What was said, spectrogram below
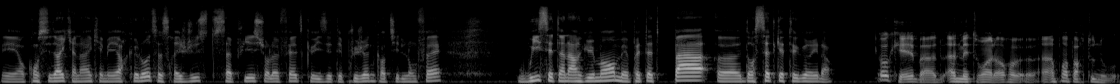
Et en considérant qu'il y en a un qui est meilleur que l'autre, ça serait juste s'appuyer sur le fait qu'ils étaient plus jeunes quand ils l'ont fait. Oui, c'est un argument, mais peut-être pas euh, dans cette catégorie-là. Ok, bah admettons alors un point partout nouveau.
